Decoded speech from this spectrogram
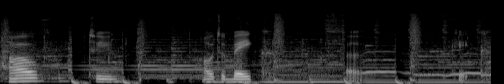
How to how to bake a cake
